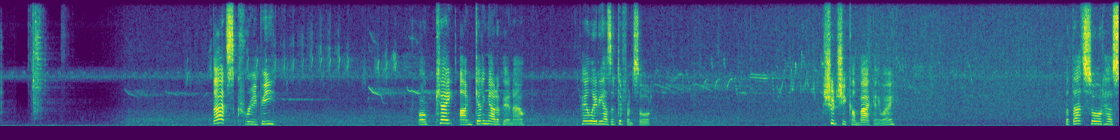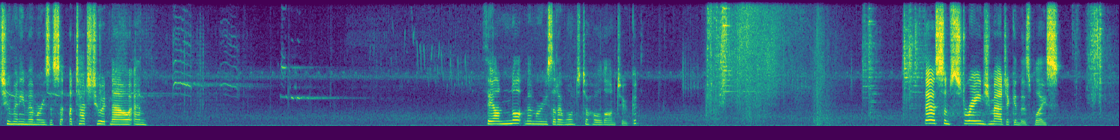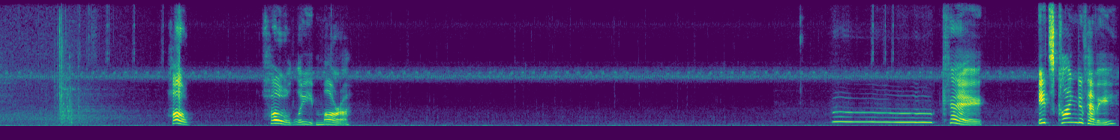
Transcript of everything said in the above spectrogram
That's creepy. Okay, I'm getting out of here now. The Pale Lady has a different sword. Should she come back, anyway. But that sword has too many memories attached to it now, and... They are not memories that I want to hold on to. Good. There's some strange magic in this place. Oh! Holy Mara. Okay. It's kind of heavy.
